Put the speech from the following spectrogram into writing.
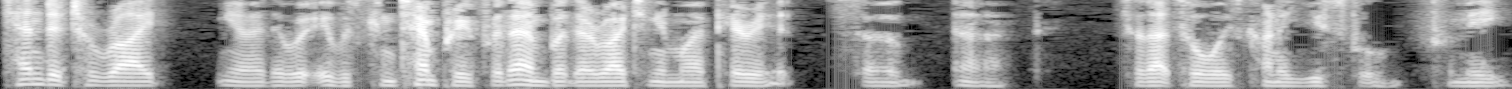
tended to write. You know, they were it was contemporary for them, but they're writing in my period. So uh, so that's always kind of useful for me.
